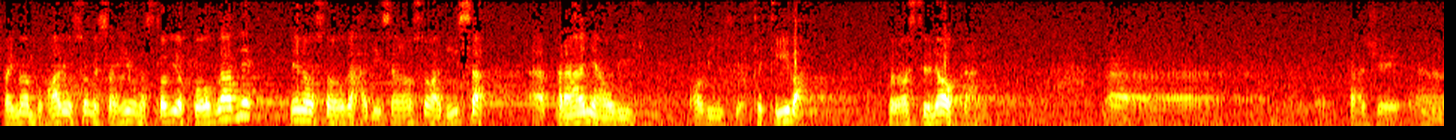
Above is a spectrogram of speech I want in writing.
Pa imam Buhari u svome sahiru naslovio poglavlje ne na osnovu ovoga hadisa na osnovu hadisa a, pranja ovih ovih tetiva koje ostaju neoprane. A, kaže a,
